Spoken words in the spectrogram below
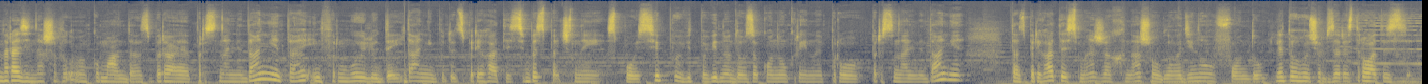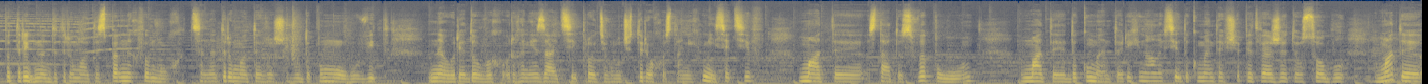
Наразі наша е, команда збирає персональні дані та інформує людей. Дані будуть зберігатись в безпечний спосіб відповідно до закону України про персональні дані та зберігатись в межах нашого благодійного фонду. Для того щоб зареєструватись, потрібно дотримуватись певних вимог. Це не отримувати грошову допомогу від неурядових організацій протягом чотирьох останніх місяців, мати статус ВПО, мати документи, оригінали всіх документів, що підтверджують особу, мати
